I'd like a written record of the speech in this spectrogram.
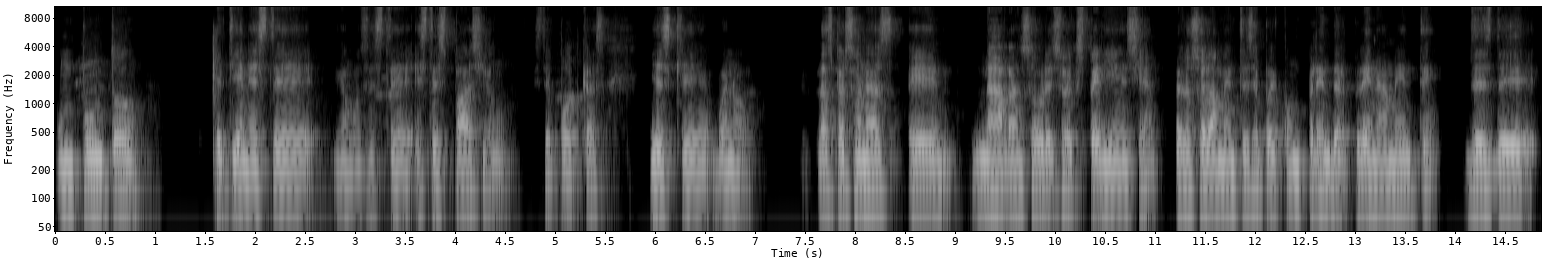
un punto que tiene este, digamos, este, este espacio este podcast, y es que, bueno, las personas eh, narran sobre su experiencia, pero solamente se puede comprender plenamente desde,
